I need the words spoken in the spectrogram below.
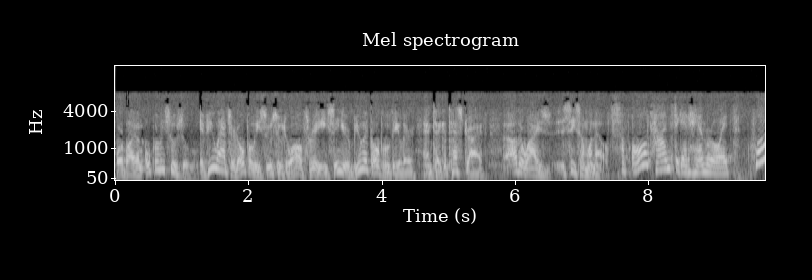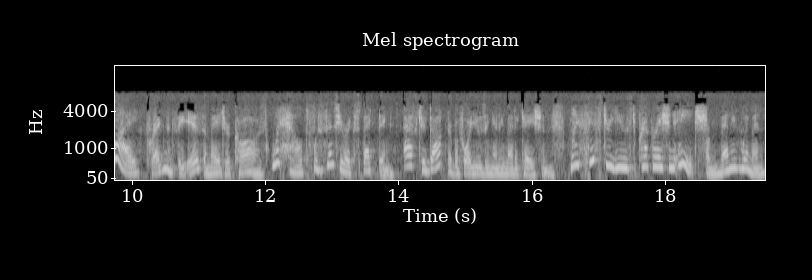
or buy an Opel Isuzu? If you answered Opel Isuzu to all three, see your Buick Opel dealer and take a test drive. Otherwise, see someone else. Of all times to get hemorrhoids, why? Pregnancy is a major cause. What helps? Well, since you're expecting, ask your doctor before using any medications. My sister used Preparation H. For many women,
